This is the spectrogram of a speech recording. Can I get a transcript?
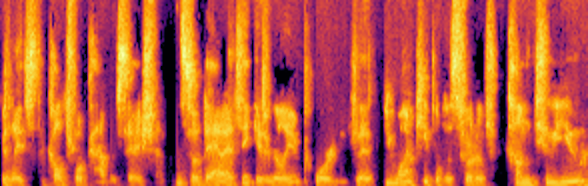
relates to the cultural conversation. And so that I think is really important that you want people to sort of come to you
